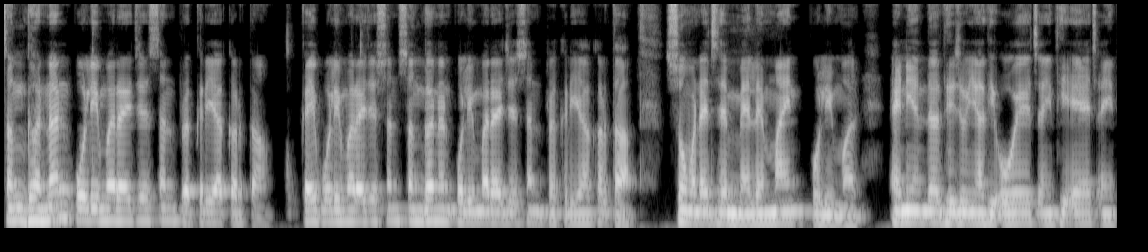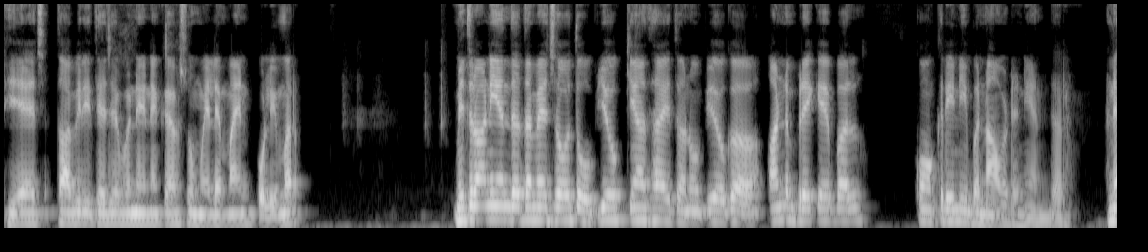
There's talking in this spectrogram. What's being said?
સંઘનન પોલિમરાઇઝેશન પ્રક્રિયા કરતા. કઈ પોલિમરાઇઝેશન? સંઘનન પોલિમરાઇઝેશન પ્રક્રિયા કરતા. શું મળે છે? મેલેમાઇન પોલિમર. એની અંદરથી જો અહીંયાથી ઓએચ અહીંથી એચ અહીંથી એચ તો આવી રીતે જે બને એને કહેશું મેલેમાઇન પોલિમર. મિત્રો, આની અંદર તમે છો તો ઉપયોગ ક્યાં થાય? તો એનો ઉપયોગ અનબ્રેકેબલ કોંકરીની બનાવટની અંદર. અને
